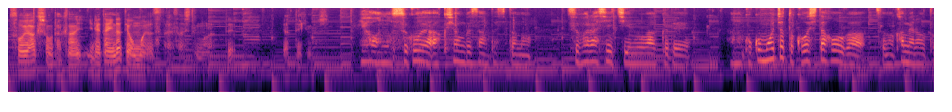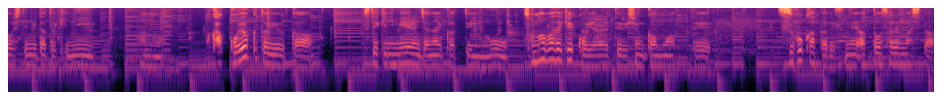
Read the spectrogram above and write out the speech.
そういうアクションをたくさん入れたいんだって思いを伝えさせてもらってやっていきました。いやあのすごいアクション部さんたちとの素晴らしいチームワークであのここもうちょっとこうした方がそのカメラを通して見た時にあのかっこよくというか素敵に見えるんじゃないかっていうのをその場で結構やられてる瞬間もあってすごかったですね圧倒されました。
